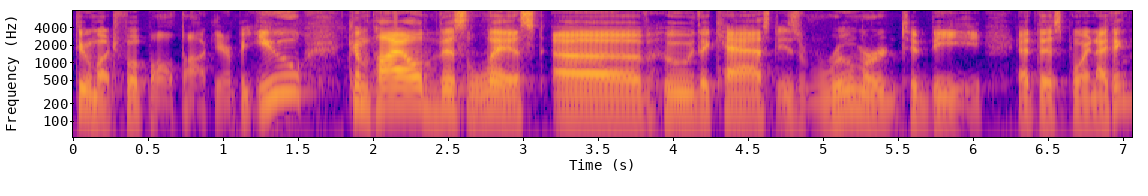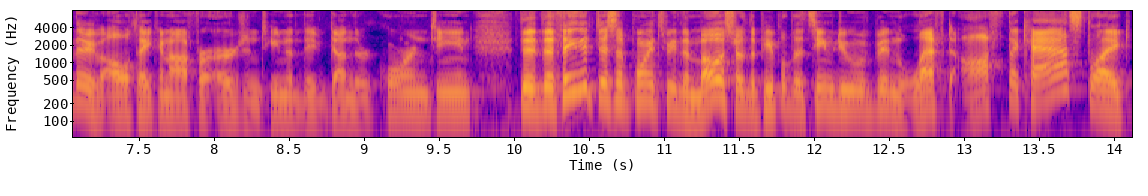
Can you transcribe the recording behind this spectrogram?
too much football talk here. But you compiled this list of who the cast is rumored to be at this point. I think they've all taken off for Argentina. They've done their quarantine. The, the thing that disappoints me the most are the people that seem to have been left off the cast. Like,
